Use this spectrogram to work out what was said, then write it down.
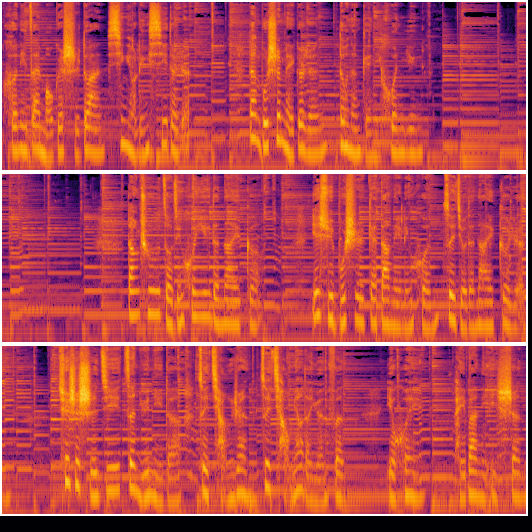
和你在某个时段心有灵犀的人，但不是每个人都能给你婚姻。当初走进婚姻的那一个，也许不是 get 到你灵魂最久的那一个人。却是时机赠予你的最强韧、最巧妙的缘分，也会陪伴你一生。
